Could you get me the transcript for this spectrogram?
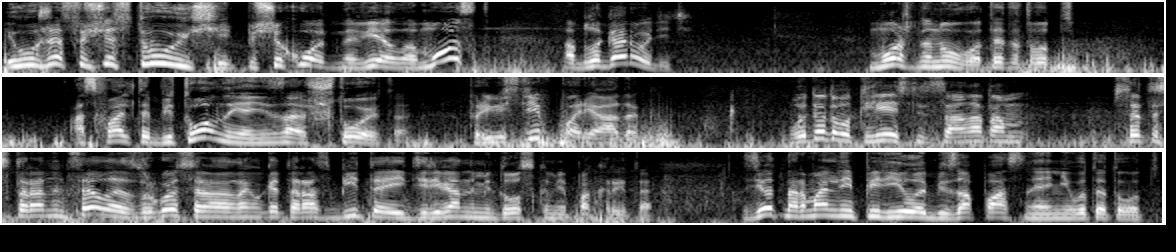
и уже существующий пешеходно-веломост облагородить? Можно, ну, вот этот вот асфальтобетон, я не знаю, что это, привести в порядок. Вот эта вот лестница, она там с этой стороны целая, с другой стороны она какая-то разбитая и деревянными досками покрыта. Сделать нормальные перила, безопасные, а не вот это вот.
